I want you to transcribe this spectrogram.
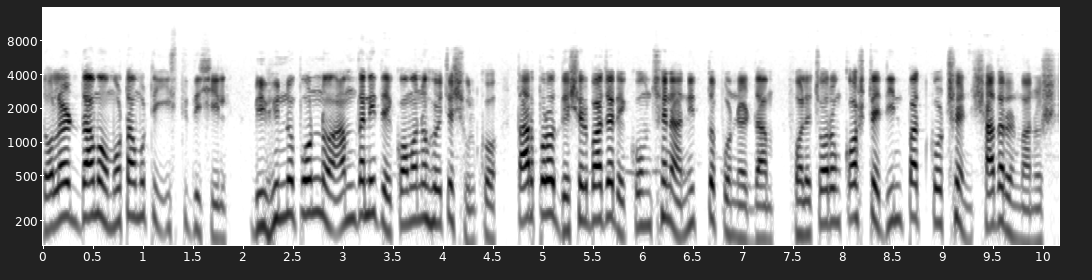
ডলারের দামও মোটামুটি স্থিতিশীল। বিভিন্ন পণ্য আমদানিতে কমানো হয়েছে শুল্ক। তারপরও দেশের বাজারে কমছে না নিত্য পণ্যের দাম। ফলে চরম কষ্টে দিনপাত করছেন সাধারণ মানুষ।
